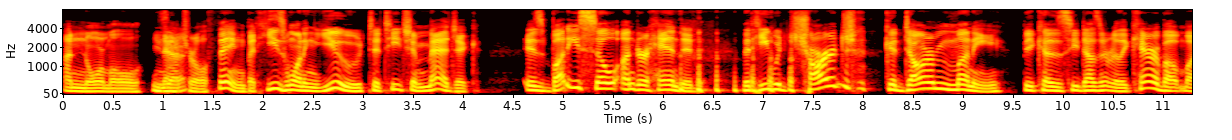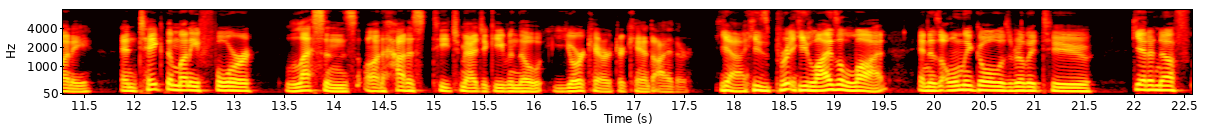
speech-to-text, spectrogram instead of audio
a normal He's a- natural thing. But he's wanting you to teach him magic. Is Buddy so underhanded that he would charge Godarm money because he doesn't really care about money and take the money for lessons on how to teach magic, even though your character can't either? Yeah, he's he lies a lot and his only goal is really to get enough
